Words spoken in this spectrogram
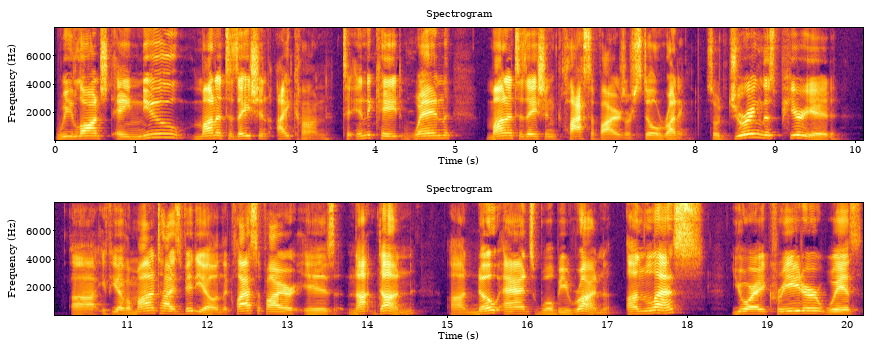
we launched a new monetization icon to indicate when monetization classifiers are still running. So during this period uh, if you have a monetized video and the classifier is not done, uh, no ads will be run unless you are a creator with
